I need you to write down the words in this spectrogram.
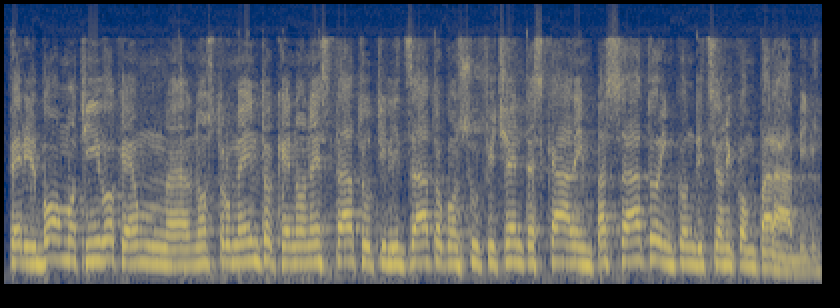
per il buon motivo che è un, uh, uno strumento che non è stato utilizzato con sufficiente scala in passato in condizioni comparabili.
